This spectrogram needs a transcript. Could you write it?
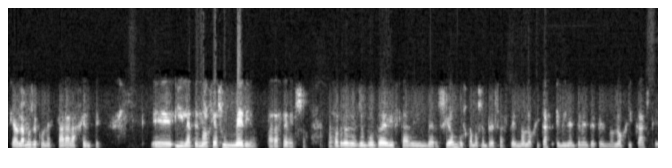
que hablamos de conectar a la gente. Eh, y la tecnología es un medio para hacer eso. Nosotros, desde un punto de vista de inversión, buscamos empresas tecnológicas, eminentemente tecnológicas, que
